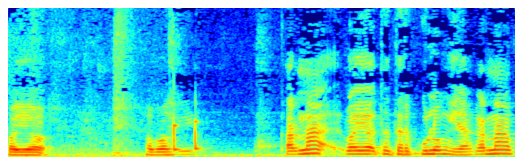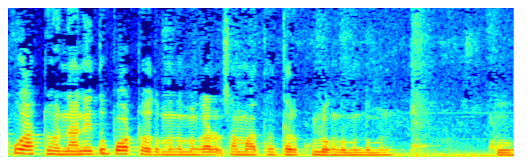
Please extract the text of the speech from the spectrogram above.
kayak apa sih? Karena kayak dadar gulung ya karena aku adonan itu podo teman-teman kalau sama dadar gulung teman-teman. Tuh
